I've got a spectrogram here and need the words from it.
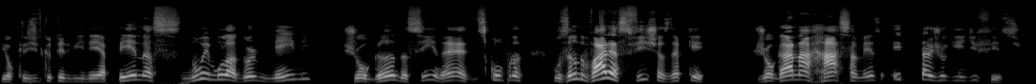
eu acredito que eu terminei apenas no emulador MAME jogando assim, né, descompro... usando várias fichas, né, porque jogar na raça mesmo, eita joguinho difícil.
